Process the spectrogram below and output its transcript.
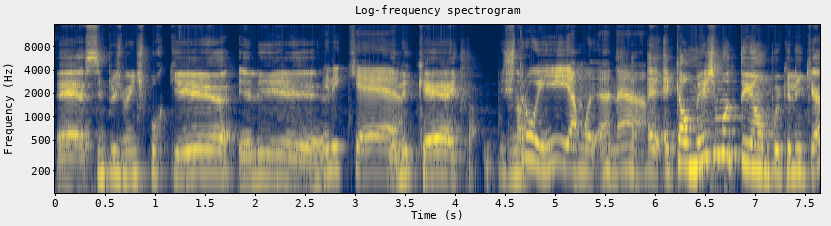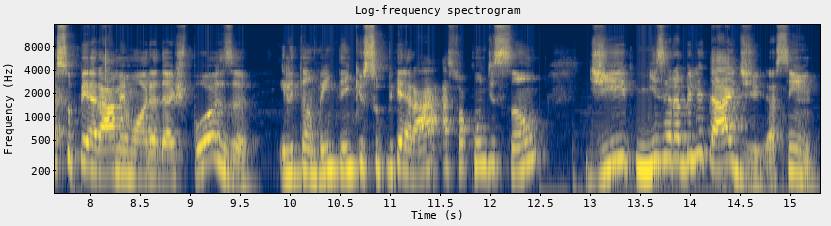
é, simplesmente porque ele. Ele quer. Ele quer e tal. Destruir não. a mulher, né? É, é, que ao mesmo tempo que ele quer superar a memória da esposa, ele também tem que superar a sua condição de miserabilidade. Assim,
